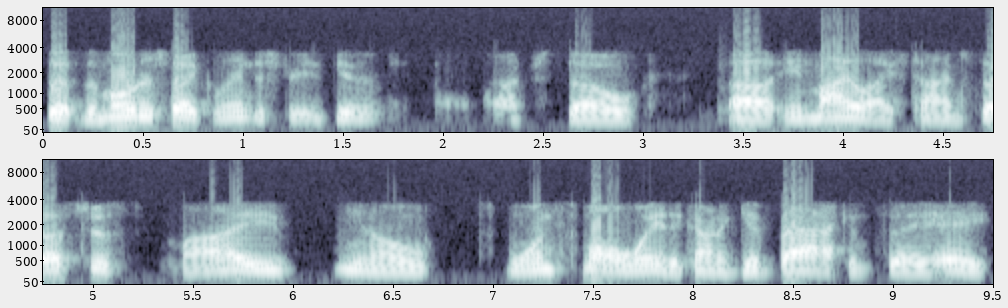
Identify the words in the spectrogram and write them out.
the the motorcycle industry has given me so much. So uh, in my lifetime, so that's just my you know one small way to kind of give back and say, hey,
